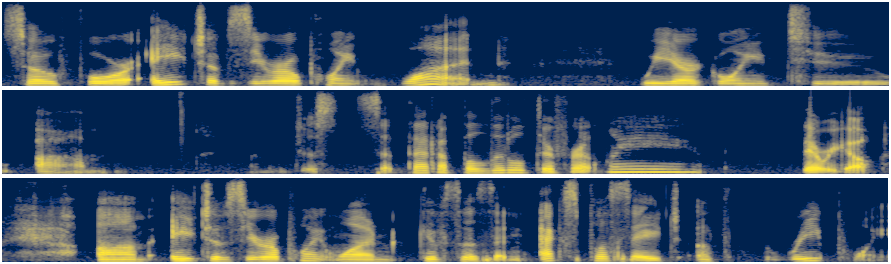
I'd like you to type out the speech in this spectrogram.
So for h of 0.1, we are going to, um, let me just set that up a little differently. There we go. Um, h of 0.1 gives us an x plus h of 3.1.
